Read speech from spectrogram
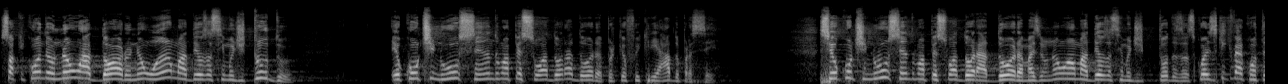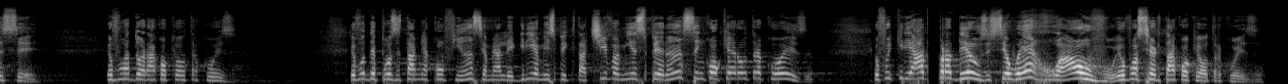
Só que quando eu não adoro, não amo a Deus acima de tudo, eu continuo sendo uma pessoa adoradora, porque eu fui criado para ser. Se eu continuo sendo uma pessoa adoradora, mas eu não amo a Deus acima de todas as coisas, o que, que vai acontecer? Eu vou adorar qualquer outra coisa. Eu vou depositar minha confiança, minha alegria, minha expectativa, minha esperança em qualquer outra coisa. Eu fui criado para Deus, e se eu erro o alvo, eu vou acertar qualquer outra coisa.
